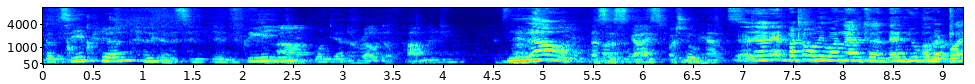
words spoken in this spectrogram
Prinzipien, Frieden und The jetzt? Road of Harmony. No, Das ist Geist vor dem Herz. uh, but only one answer. Then you're gonna try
